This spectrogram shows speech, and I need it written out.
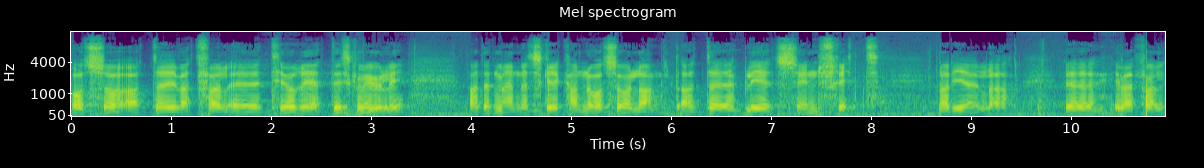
også at det i hvert fall er teoretisk mulig at et menneske kan nå så langt at det blir syndfritt når det gjelder eh, i hvert fall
